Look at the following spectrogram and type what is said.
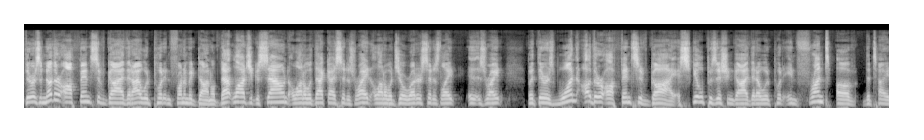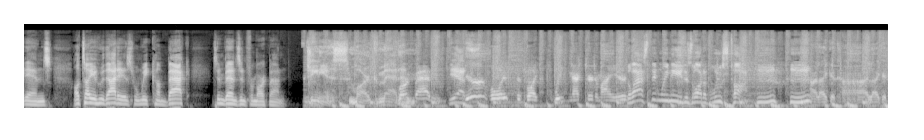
There is another offensive guy that I would put in front of McDonald. That logic is sound. A lot of what that guy said is right. A lot of what Joe Rutter said is, light, is right. But there is one other offensive guy, a skill position guy that I would put in front of the tight ends. I'll tell you who that is when we come back. Tim Benson for Mark Madden. Genius, Mark Madden. Mark Madden. Yes. Your voice is like sweet nectar to my ears. The last thing we need is a lot of loose talk. Hmm? Hmm? I like it. I like it.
